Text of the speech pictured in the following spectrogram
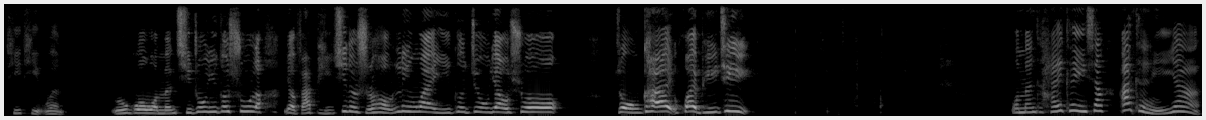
？”T T 问。“如果我们其中一个输了，要发脾气的时候，另外一个就要说‘走开，坏脾气’。”我们还可以像阿肯一样。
